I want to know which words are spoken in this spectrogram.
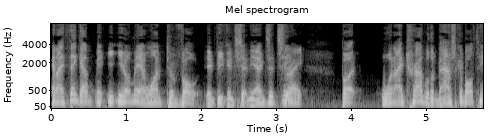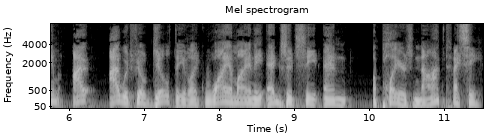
and I think I, you know me, I want to vote if you can sit in the exit seat. Right. But when I travel the basketball team, I I would feel guilty. Like, why am I in the exit seat and a player's not? I see.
